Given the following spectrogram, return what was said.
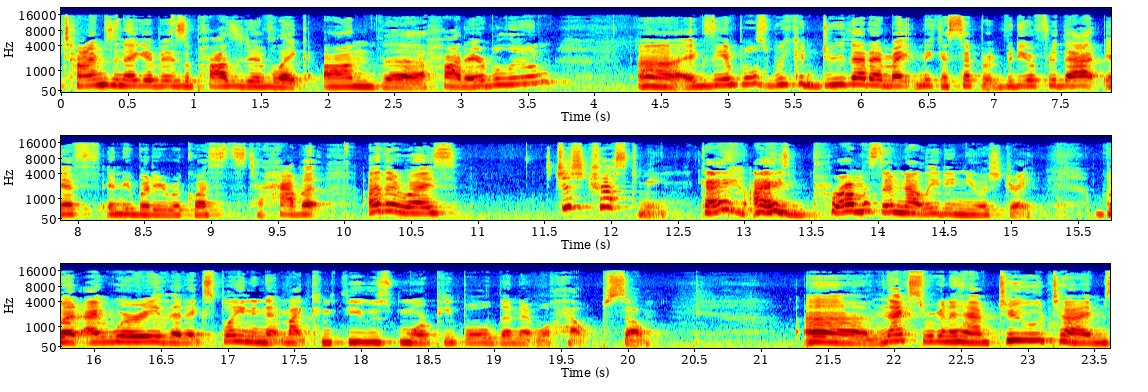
times a negative is a positive, like on the hot air balloon uh, examples, we can do that. I might make a separate video for that if anybody requests to have it. Otherwise, just trust me, okay? I promise I'm not leading you astray. But I worry that explaining it might confuse more people than it will help. So, Um, next, we're going to have 2 times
